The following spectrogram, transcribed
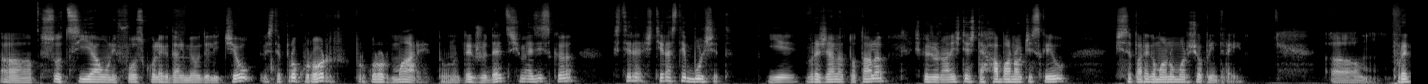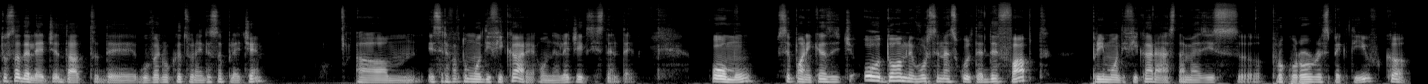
uh, soția unui fost coleg de-al meu de liceu, este procuror, procuror mare pe un întreg județ și mi-a zis că știrea, știrea asta e bullshit e vrăjeală totală și că jurnaliștii ăștia habar n-au ce scriu și se pare că mă număr și eu printre ei. Uh, proiectul ăsta de lege, dat de guvernul Câțu înainte să plece, um, este de fapt o modificare a unei legi existente. Omul se panichează, zice, o, Doamne, vor să ne asculte. De fapt, prin modificarea asta mi-a zis uh, procurorul respectiv că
